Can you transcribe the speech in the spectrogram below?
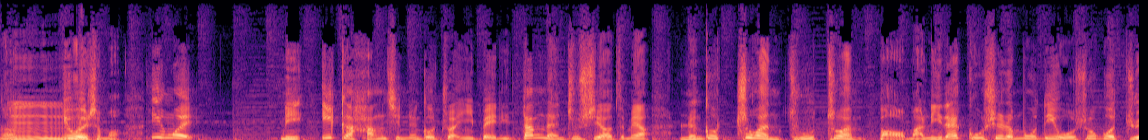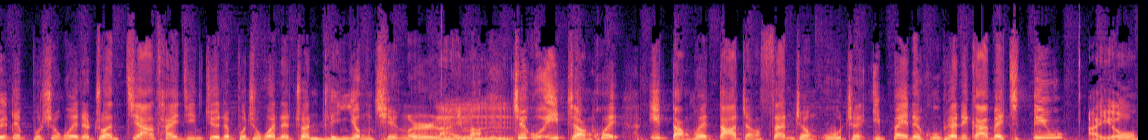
啊！嗯，因为什么？因为你一个行情能够赚一倍，你当然就是要怎么样，能够赚足赚饱嘛。你来股市的目的，我说过，绝对不是为了赚加菜金，绝对不是为了赚零用钱而来嘛。嗯嗯、结果一涨会一档会大涨三成、五成、一倍的股票，你敢被去丢？哎呦，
